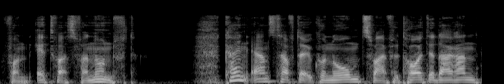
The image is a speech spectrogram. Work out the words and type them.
von etwas Vernunft. Kein ernsthafter Ökonom zweifelt heute daran,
